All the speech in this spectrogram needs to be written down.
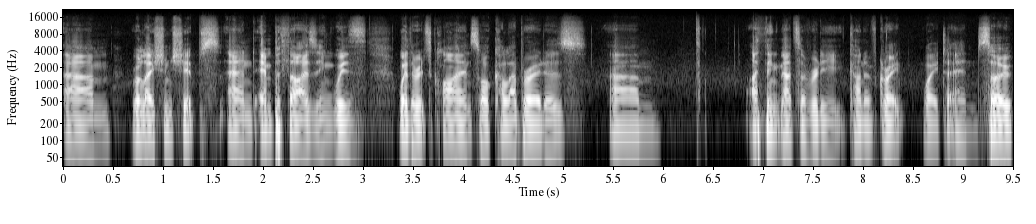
um, relationships and empathizing with whether it's clients or collaborators. Um, I think that's a really kind of great way to end. So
